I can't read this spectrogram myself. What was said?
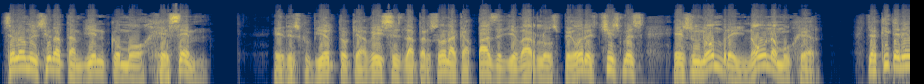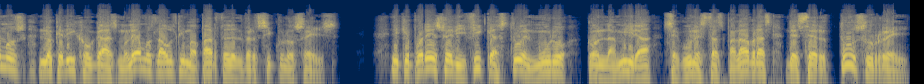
Se lo menciona también como Gesem. He descubierto que a veces la persona capaz de llevar los peores chismes es un hombre y no una mujer. Y aquí tenemos lo que dijo Gasmu. Leamos la última parte del versículo 6. Y que por eso edificas tú el muro con la mira, según estas palabras, de ser tú su rey.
